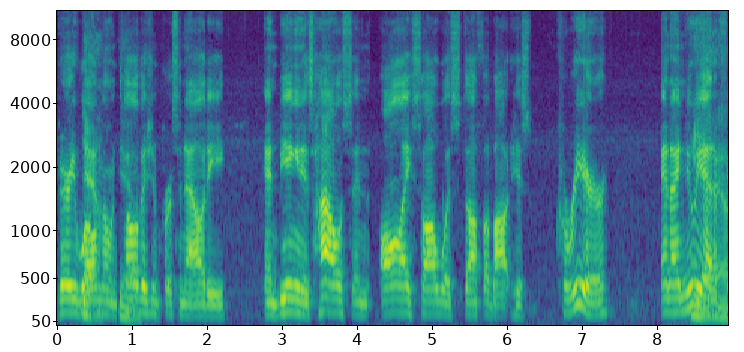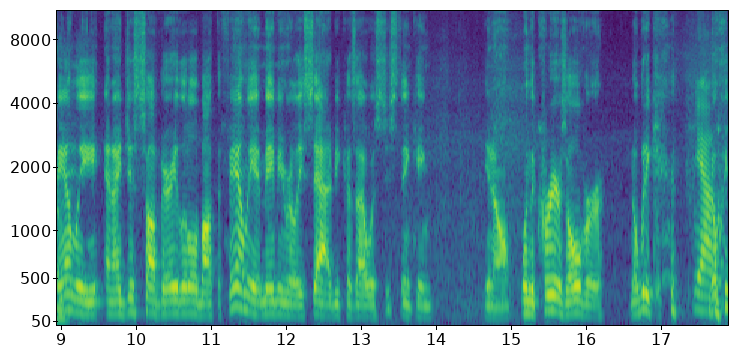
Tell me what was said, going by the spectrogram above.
very well-known yeah. television personality and being in his house, and all I saw was stuff about his career, and I knew he had a family, and I just saw very little about the family. It made me really sad because I was just thinking, you know, when the career's over, nobody. ca- Yeah. nobody-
